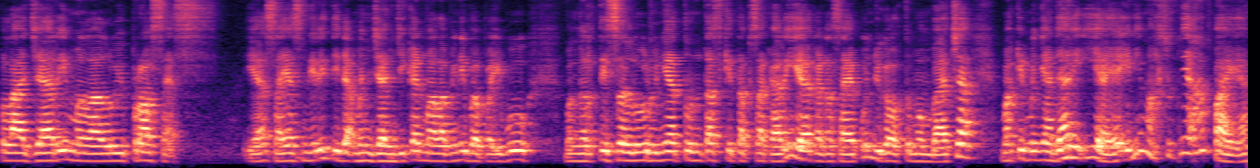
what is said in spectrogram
pelajari melalui proses. Ya, saya sendiri tidak menjanjikan malam ini Bapak Ibu mengerti seluruhnya tuntas kitab Sakaria karena saya pun juga waktu membaca makin menyadari iya ya ini maksudnya apa ya?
